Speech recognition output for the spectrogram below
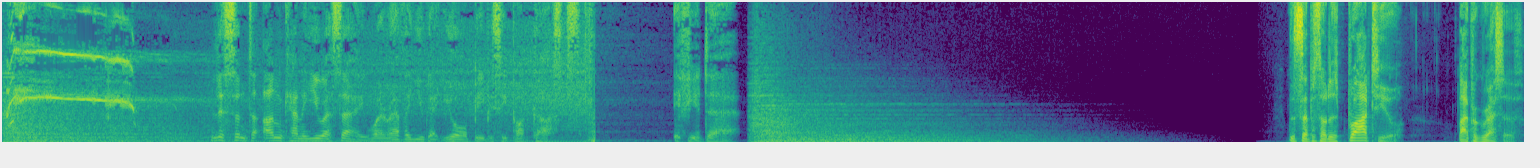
Listen to Uncanny USA wherever you get your BBC podcasts, if you dare. This episode is brought to you by Progressive.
